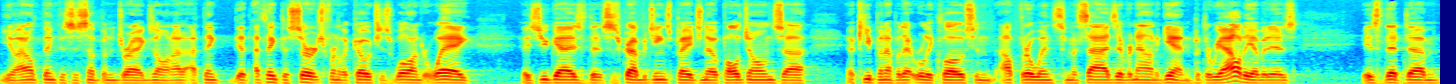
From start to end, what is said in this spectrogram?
you know, I don't think this is something that drags on. I, I think I think the search for the coach is well underway. As you guys that subscribe to Gene's page know, Paul Jones uh, you know, keeping up with that really close, and I'll throw in some asides every now and again. But the reality of it is, is that um,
